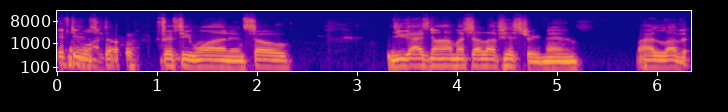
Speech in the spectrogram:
51. And so, 51. And so you guys know how much I love history, man. I love it.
